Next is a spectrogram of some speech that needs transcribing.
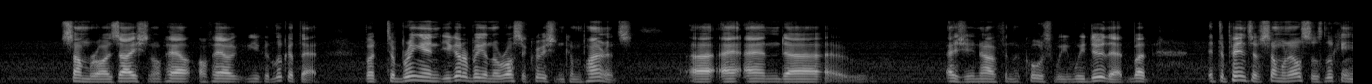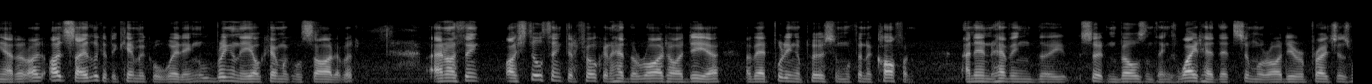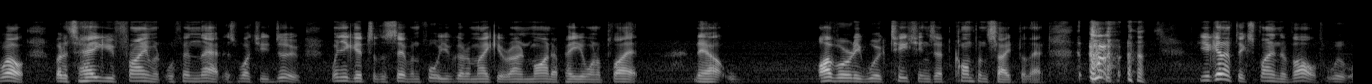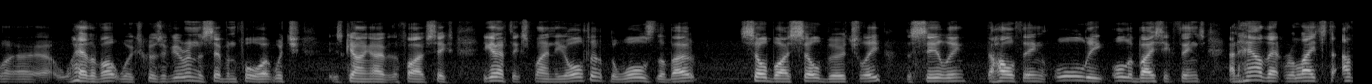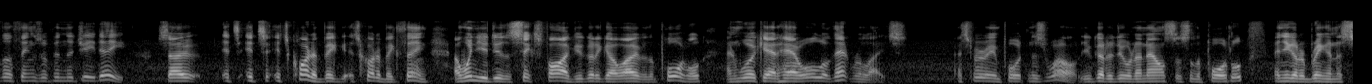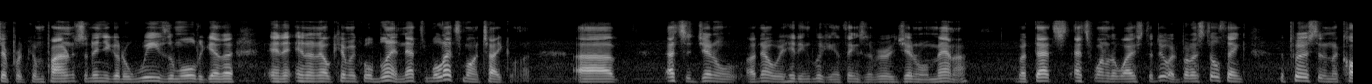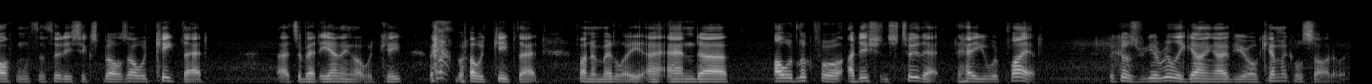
summarization of how of how you could look at that. But to bring in, you've got to bring in the Rosicrucian components uh, and uh, as you know from the course, we, we do that. But it depends if someone else is looking at it. I, would say look at the chemical wedding, bring in the alchemical side of it. And I think I still think that Felkin had the right idea about putting a person within a coffin and then having the certain bells and things. Waite had that similar idea approach as well. But it's how you frame it within that is what you do. When you get to the 7-4, you've got to make your own mind up how you want to play it. Now, I've already worked teachings that compensate for that. you're going to have to explain the vault, uh, how the vault works, because if you're in the 7-4, which is going over the 5-6, you're going to have to explain the altar, the walls the vault, cell by cell virtually, the ceiling, the whole thing, all the all the basic things, and how that relates to other things within the GD. So it's it's it's quite a big it's quite a big thing. And when you do the six five, you've got to go over the portal and work out how all of that relates. That's very important as well. You've got to do an analysis of the portal, and you've got to bring in the separate components, and then you've got to weave them all together in, in an alchemical blend. That's well, that's my take on it. Uh, that's a general. I know we're hitting, looking at things in a very general manner, but that's that's one of the ways to do it. But I still think the person in the coffin with the 36 bells, I would keep that. That's about the only thing I would keep, but I would keep that fundamentally. And uh, I would look for additions to that, how you would play it, because you're really going over your alchemical side of it.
